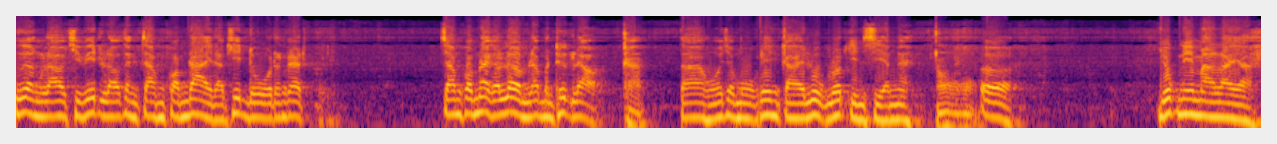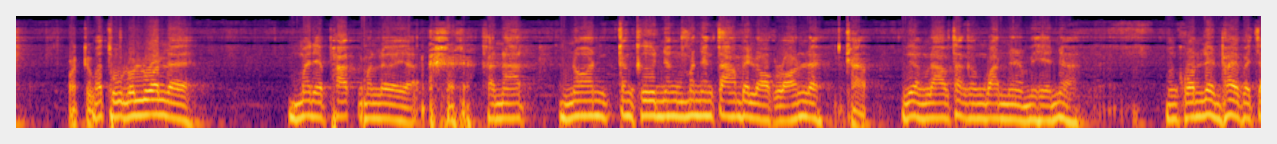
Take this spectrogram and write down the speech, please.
เรื่องราวชีวิตเราต้องจำความได้เราคิดดูตั้งแต่จำความได้ก็เริ่มแล้วบันทึกแล้ว ครับตาหูจมูกเล่นกายลูกรสกลินเสียงไงโอ้เออ ยุคนี้มาอะไรอะ วัตถุ วัตถุล้วนๆเลย ไม่ได้พักมันเลยอะ ขนาดนอนกลางคืนยังมันยังตามไปหลอกหลอนเลย ครับ เรื่องราวทั้งกลางวันเนี่ยไม่เห็นเหรอะบางคนเล่นไพ่ประจ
